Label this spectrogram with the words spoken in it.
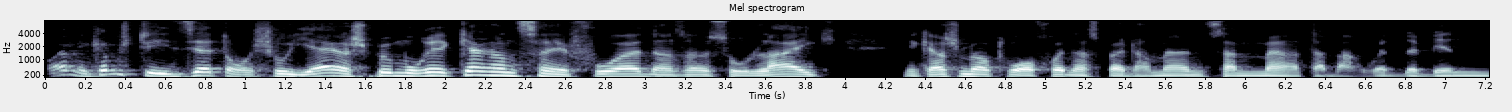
Ouais, mais comme je t'ai dit à ton show hier, je peux mourir 45 fois dans un saut like, mais quand je meurs trois fois dans Spider-Man, ça me met en tabarouette de bin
